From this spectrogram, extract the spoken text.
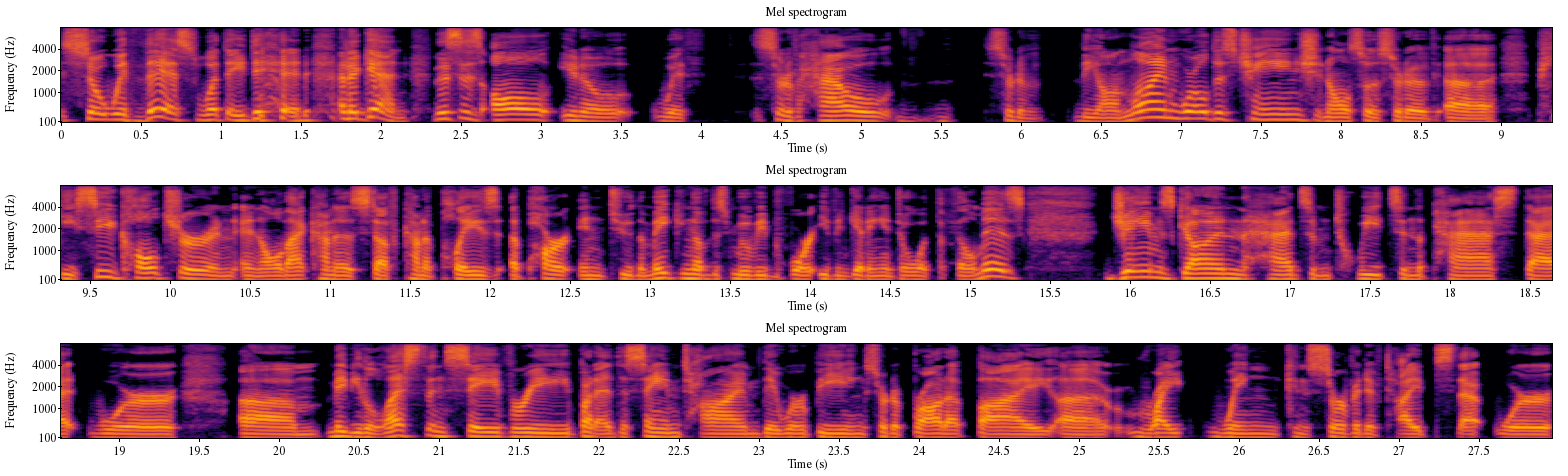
so with this what they did and again this is all you know with sort of how sort of the online world has changed and also sort of uh, PC culture and, and all that kind of stuff kind of plays a part into the making of this movie before even getting into what the film is. James Gunn had some tweets in the past that were um, maybe less than savory, but at the same time, they were being sort of brought up by uh, right wing conservative types that were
